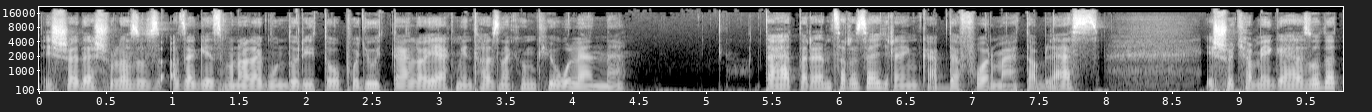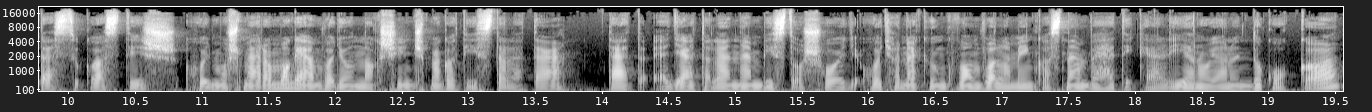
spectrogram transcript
és ráadásul az, az, az egészben a legundorítóbb, hogy úgy tálalják, mintha az nekünk jó lenne. Tehát a rendszer az egyre inkább deformáltabb lesz, és hogyha még ehhez oda tesszük azt is, hogy most már a magánvagyonnak sincs meg a tisztelete, tehát egyáltalán nem biztos, hogy hogyha nekünk van valamink, azt nem vehetik el ilyen-olyan indokokkal,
